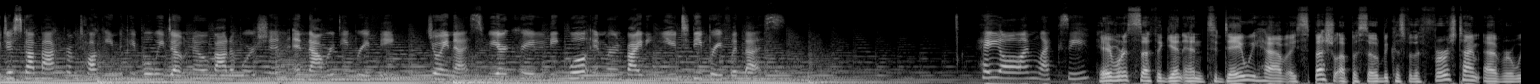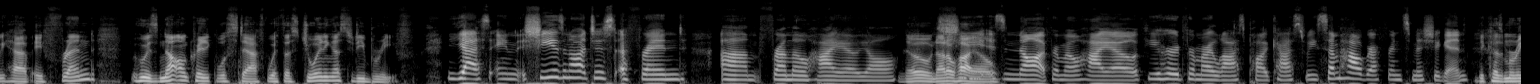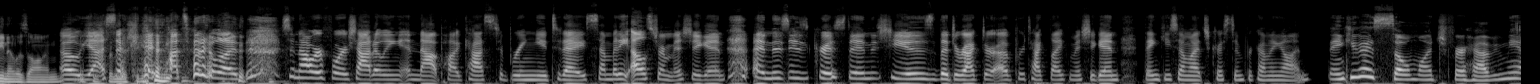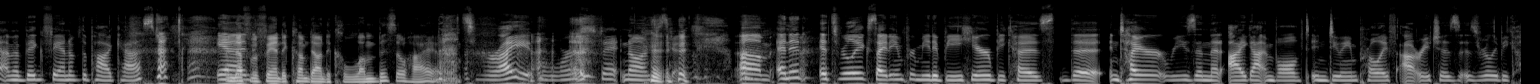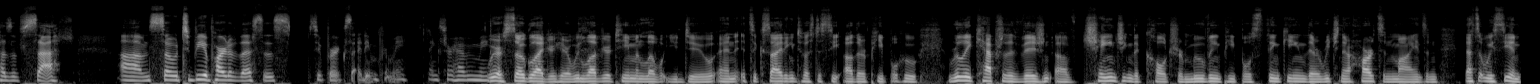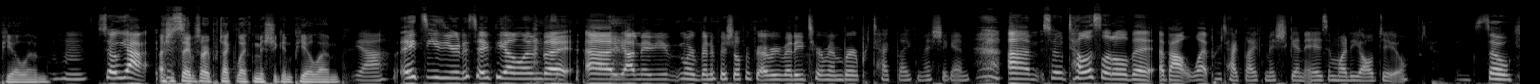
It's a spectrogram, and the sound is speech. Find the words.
We just got back from talking to people we don't know about abortion, and now we're debriefing. Join us. We are Created Equal, and we're inviting you to debrief with us. Hey, y'all, I'm Lexi. Hey, everyone, it's Seth again, and today we have a special episode because for the first time ever, we have a friend who is not on Created Equal staff with us joining us to debrief. Yes, and she is not just a friend um, from Ohio, y'all. No, not Ohio. She is not from Ohio. If you heard from our last podcast, we somehow referenced Michigan. Because Marina was on. Oh, yes. Okay, that's what it was. so now we're foreshadowing in that podcast to bring you today somebody else from Michigan. And this is Christen. She is the director of Protect Life Michigan. Thank you so much, Christen, for coming on. Thank you guys so much for having me. I'm a big fan of the podcast. Enough of a fan to come down to Columbus, Ohio. That's right. The worst day. No, I'm just kidding. Um, and it, it's really exciting for me to be here because the entire reason that I got involved in doing pro life outreaches is really because of Seth. Um, so to be a part of this is super exciting for me. Thanks for having me. We are so glad you're here. We love your team and love what you do. And it's exciting to us to see other people who really capture the vision of changing the culture, moving people's thinking, they're reaching their hearts and minds. And that's what we see in PLM. Mm-hmm. So, yeah. I should say, I'm sorry, Protect Life Michigan, PLM. Yeah. It's easier to say PLM, but uh, yeah, maybe more beneficial for, for everybody to remember Protect Life Michigan. Um, so, tell us a little bit about what Protect Life Michigan is and what do y'all do? Yeah, thanks. So,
